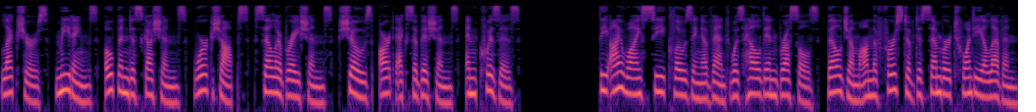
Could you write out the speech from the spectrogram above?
lectures, meetings, open discussions, workshops, celebrations, shows, art exhibitions, and quizzes. The IYC closing event was held in Brussels, Belgium on 1 December 2011.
